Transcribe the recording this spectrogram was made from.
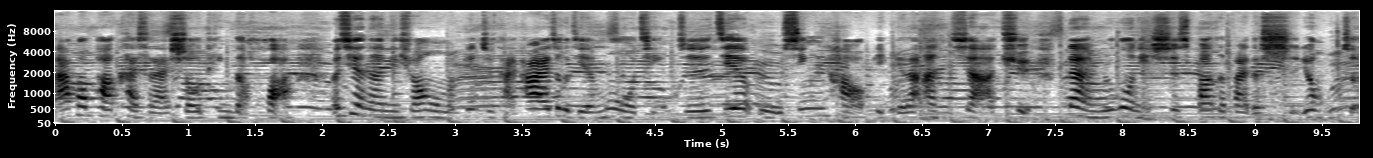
Apple Podcast 来收听的话，而且呢，你喜欢我们偏执台他爱这个节目，请直接五星好评给他按下去。但如果你是 Spotify 的使用者，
